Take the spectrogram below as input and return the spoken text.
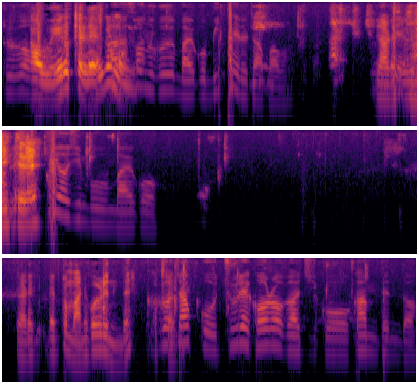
그거 아, 왜 이렇게 lag을 아, 먹냐? 선우 그 말고 밑에를 잡아봐 야, lag, 밑에 lag, 밑에? 휘어진 부분 말고 야, lag, lag좀 많이 걸리는데? 그거 갑자기. 잡고 줄에 걸어가지고 가면 된다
